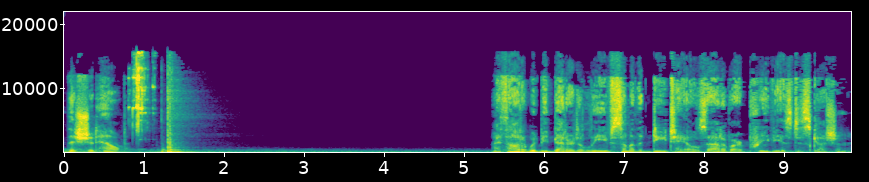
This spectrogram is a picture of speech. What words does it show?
this should help. Thought it would be better to leave some of the details out of our previous discussion.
